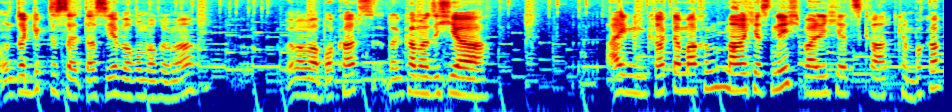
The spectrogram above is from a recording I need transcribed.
Und da gibt es halt das hier, warum auch immer. Wenn man mal Bock hat, dann kann man sich hier eigenen Charakter machen. Mache ich jetzt nicht, weil ich jetzt gerade keinen Bock habe.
